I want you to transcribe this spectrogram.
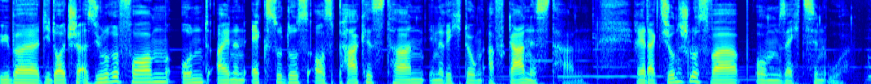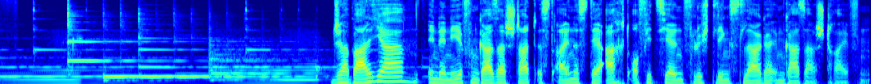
über die deutsche Asylreform und einen Exodus aus Pakistan in Richtung Afghanistan. Redaktionsschluss war um 16 Uhr. Jabalia in der Nähe von Gaza-Stadt ist eines der acht offiziellen Flüchtlingslager im Gazastreifen.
